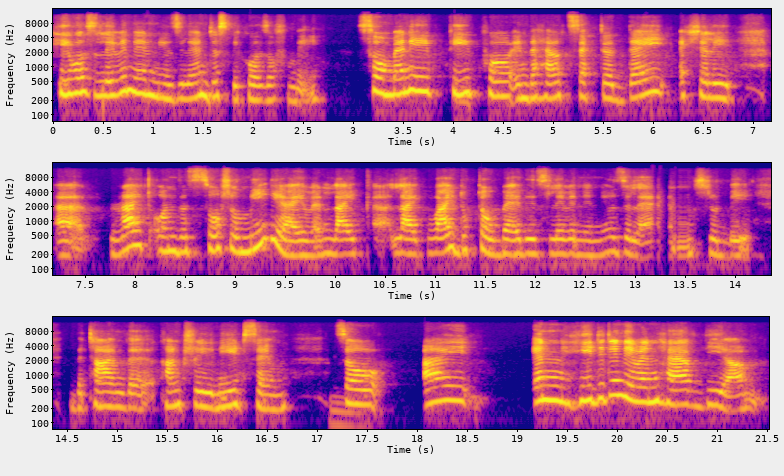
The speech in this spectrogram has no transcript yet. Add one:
He was living in New Zealand just because of me. So many people in the health sector, they actually uh, write on the social media even like uh, like why Dr. Ubaid is living in New Zealand should be the time the country needs him. Mm. So I and he didn't even have the um,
